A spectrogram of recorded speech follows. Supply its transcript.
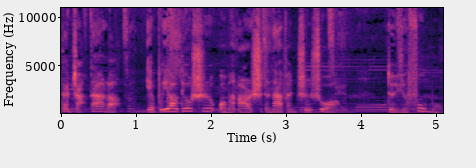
但长大了也不要丢失我们儿时的那份执着。对于父母，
